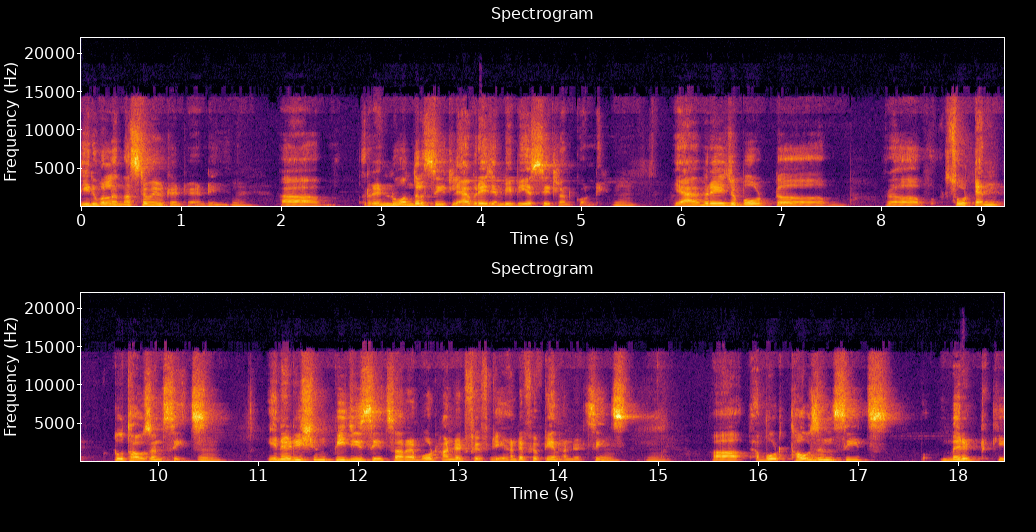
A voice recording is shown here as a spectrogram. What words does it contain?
దీనివల్ల నష్టం ఏమిటంటే అండి ఆ, రెండు వందల సీట్లు యావరేజ్ ఎంబీబీఎస్ సీట్లు అనుకోండి. Average about so ten two thousand seats. In addition PG seats are about hundred fifty అంటే fifteen hundred seats. About thousand seats మెరిట్కి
